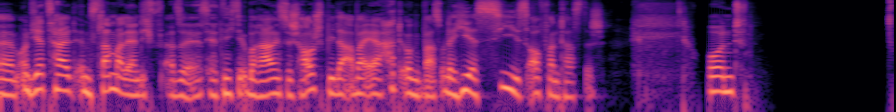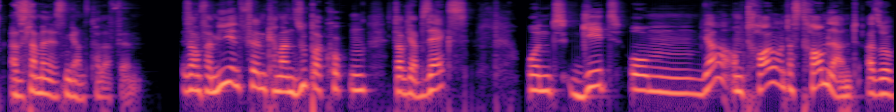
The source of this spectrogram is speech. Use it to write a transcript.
ähm, und jetzt halt im Slumberland, ich, also er ist jetzt nicht der überragendste Schauspieler, aber er hat irgendwas. Oder hier, C ist auch fantastisch. Und also Slumberland ist ein ganz toller Film. Ist auch ein Familienfilm, kann man super gucken. Ist, glaube ich, ab sechs. Und geht um, ja, um Träume und das Traumland. Also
